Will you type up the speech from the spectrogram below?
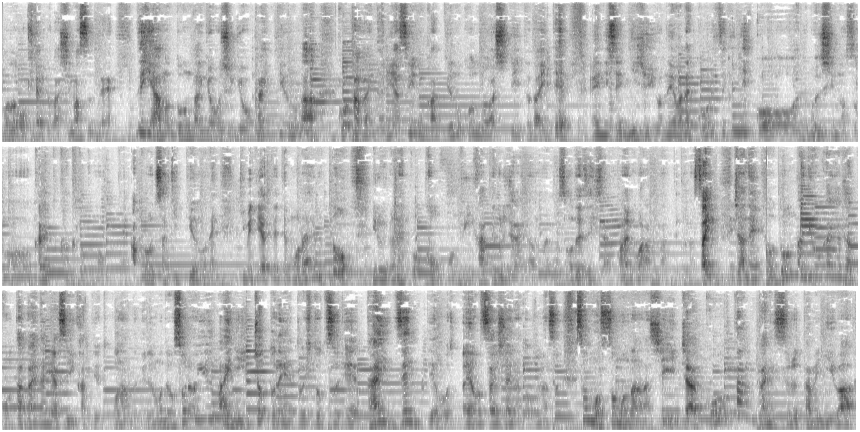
ことが起きたりとかしますんでね、ぜひあの、どんな業種業界っていうのが、高単価になりやすいのかっていうのを今度は知っていただいて、2024年はね、効率的にこう、ご自身のその、クライアント獲得のアプローチ先っていうのをね、決めてやってってもらえると、いろいろね、こう根本的に変わってくるんじゃないかと思いますので、ぜひ最後までご覧になってください。じゃあね、どんな業界がじゃあ高単価になりやすいかっていうところなんだけれども、でもそれを言う前に、ちょっとね、一つ、え大前提を、えお伝えしたいなと思います。そもそもの話、じゃあ高単価にするためには、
